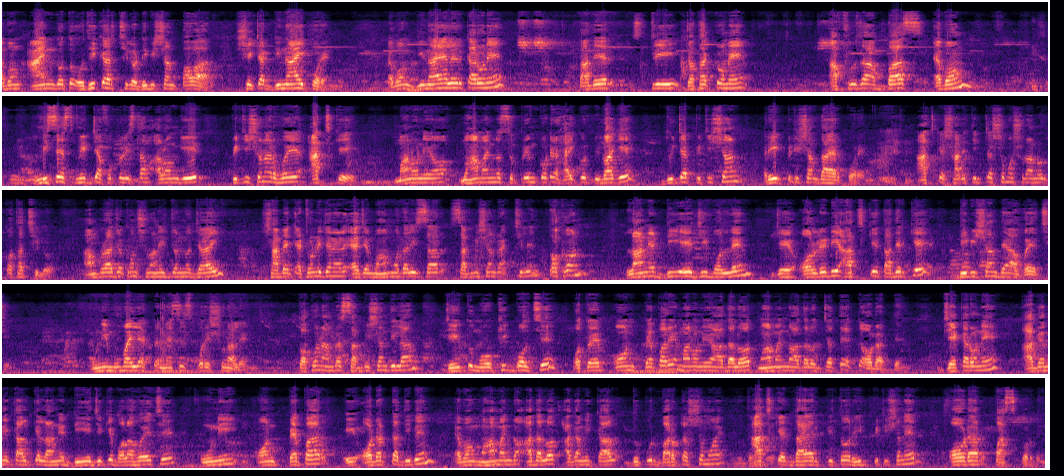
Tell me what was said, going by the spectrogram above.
এবং আইনগত অধিকার ছিল ডিভিশন পাওয়ার সেটা ডিনাই করেন। এবং ডিনায়ালের কারণে তাদের স্ত্রী যথাক্রমে আফরুজা আব্বাস এবং মিসেস মির্জা ফখরুল ইসলাম আলমগীর পিটিশনার হয়ে আজকে মাননীয় মহামান্য সুপ্রিম কোর্টের হাইকোর্ট বিভাগে দুইটা পিটিশন, রিট পিটিশন দায়ের করেন। আজকে সাড়ে তিনটার সময় শোনানোর কথা ছিল। আমরা যখন শুনানির জন্য যাই সাবেক attorney general as a Mohammad Ali sir submission রাখছিলেন। তখন লার্নেড ডিএজি বললেন যে অলরেডি আজকে তাদেরকে ডিভিশন দেওয়া হয়েছে। উনি মোবাইলে একটা মেসেজ করে শোনালেন। তখন আমরা সাবমিশন দিলাম, যেহেতু মৌখিক বলছে, অতএব অন পেপারে মাননীয় আদালত, মহামান্য আদালত যাতে একটা অর্ডার দেন। যে কারণে আগামীকালকে লানের ডিএজিকে বলা হয়েছে উনি অন পেপার এই অর্ডারটা দিবেন এবং মহামান্য আদালত আগামীকাল দুপুর বারোটার সময় আজকের দায়েরকৃত রিট পিটিশনের অর্ডার পাস করবেন।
